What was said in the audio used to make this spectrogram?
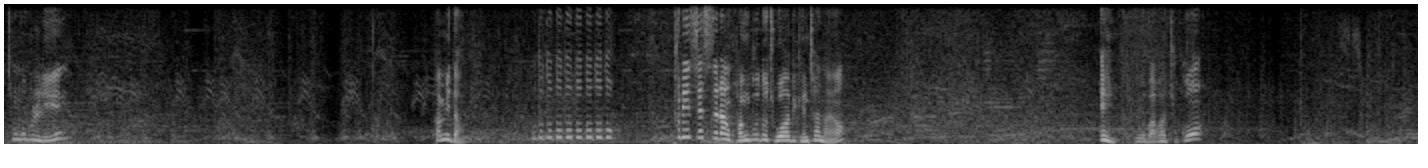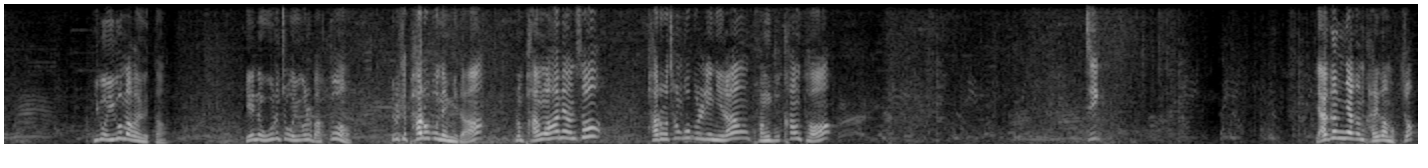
청구 불린. 갑니다. 도도도도도도도. 프린세스랑 광부도 조합이 괜찮아요? 에 이거 막아주고. 이거 이거 막아야겠다. 얘는 오른쪽으로 이걸 막고 이렇게 바로 보냅니다. 그럼 방어하면서 바로 창고블린이랑 광부 카운터. 찍. 야금야금 갉아먹죠?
